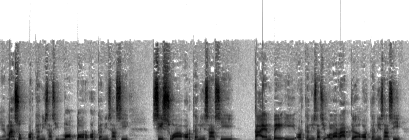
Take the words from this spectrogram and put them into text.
Ya, masuk organisasi motor, organisasi siswa, organisasi KNPI, organisasi olahraga, organisasi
